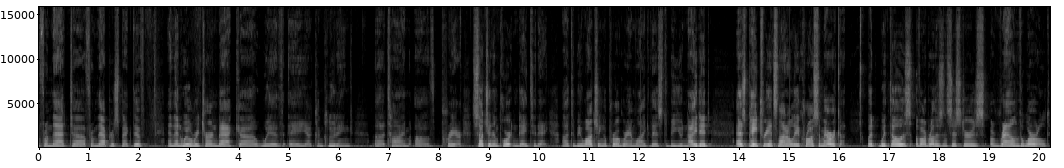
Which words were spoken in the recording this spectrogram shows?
from, that, from that perspective and then we'll return back with a concluding uh, time of prayer. Such an important day today uh, to be watching a program like this, to be united as patriots not only across America, but with those of our brothers and sisters around the world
